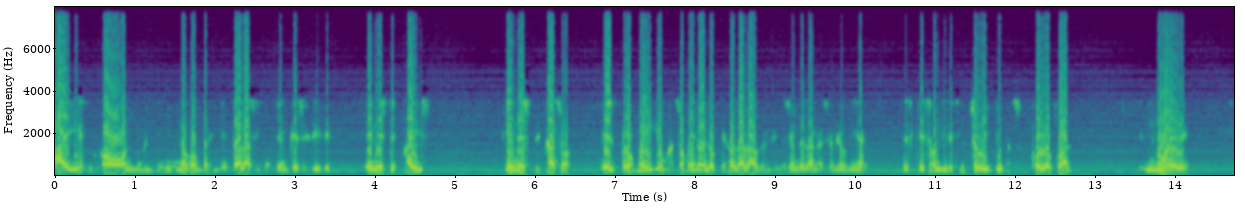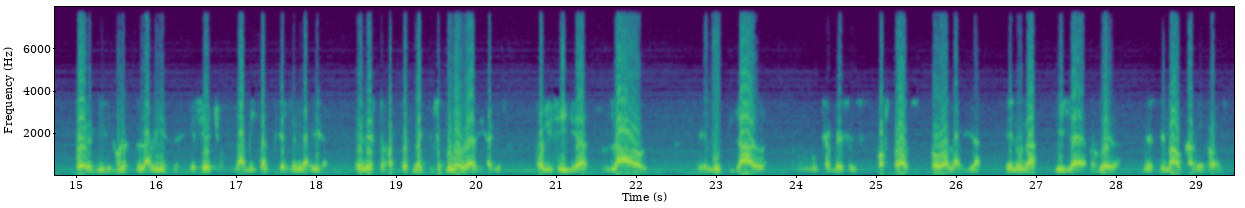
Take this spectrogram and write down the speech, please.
Ahí no, no, no comprende toda la situación que se vive en este país. En este caso, el promedio más o menos de lo que habla la Organización de las Naciones Unidas es que son 18 víctimas, por lo cual 9 perdieron la vida, 18, la mitad pierden la vida en estos aspectos uno ve a diario, policías, lados, eh, mutilados, muchas veces postrados toda la vida en una villa de ruedas, mi estimado Carlos Rodríguez.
